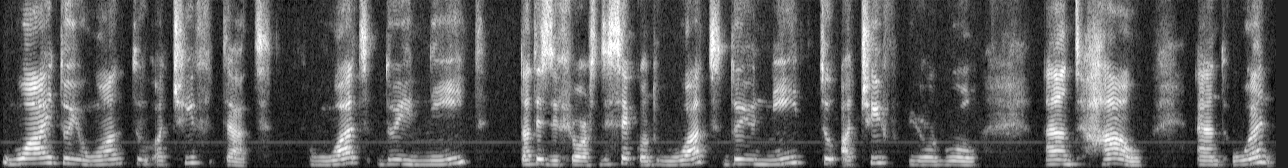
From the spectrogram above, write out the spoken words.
Why do you want to achieve that? What do you need? That is the first. The second what do you need to achieve your goal? And how? And when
